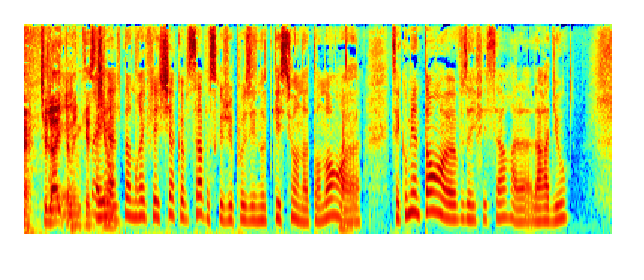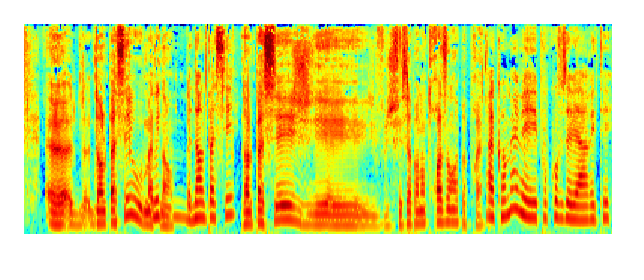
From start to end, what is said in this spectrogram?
tu l'as, tu avais une Et- Il a question. le temps de réfléchir comme ça parce que je vais poser une autre question en attendant. Ouais. Euh, c'est combien de temps euh, vous avez fait ça à la, la radio? Euh, dans le passé ou maintenant? Oui, bah, Dans le passé Dans le passé, j'ai fait ça pendant trois ans à peu près. Ah quand même, et pourquoi vous avez arrêté?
